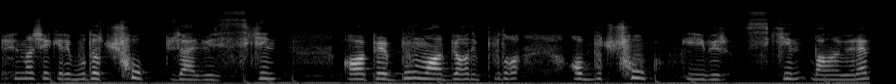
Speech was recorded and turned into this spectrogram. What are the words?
Elma şekeri bu da çok güzel bir skin. AP bu var bir adet bu da. Abi bu çok iyi bir skin bana göre.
